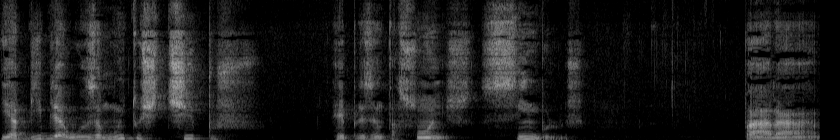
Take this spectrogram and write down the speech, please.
E a Bíblia usa muitos tipos, representações, símbolos, para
